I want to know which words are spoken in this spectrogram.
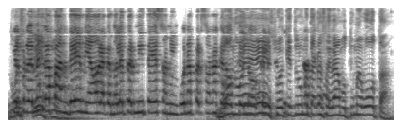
No el problema es la pandemia ahora, que no le permite eso a ninguna persona que No, lo no que es lo- que eso, es que tú no me estás cancelando, tú me votas.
